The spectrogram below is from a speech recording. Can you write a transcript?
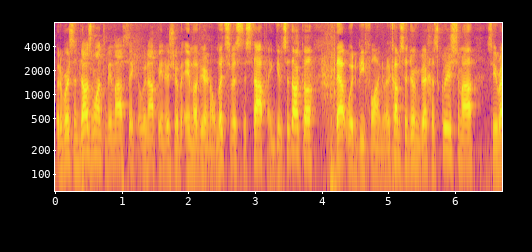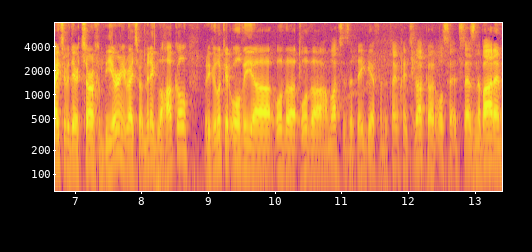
but a person does want to be mafsik, it would not be an issue of emavir no mitzvahs to stop and give tzedakah. That would be fine. When it comes to during brechas kriyishma, so he writes over there tzarech beer. He writes about minig lahakol. But if you look at all the uh, all the all the hamlatzas that they get from the time tzedakah, it also it says in the bottom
